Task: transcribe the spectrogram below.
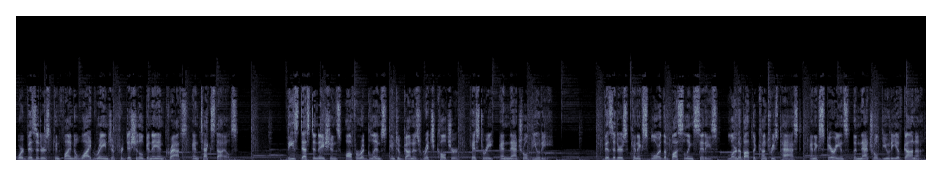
where visitors can find a wide range of traditional Ghanaian crafts and textiles. These destinations offer a glimpse into Ghana's rich culture, history, and natural beauty. Visitors can explore the bustling cities, learn about the country's past, and experience the natural beauty of Ghana.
